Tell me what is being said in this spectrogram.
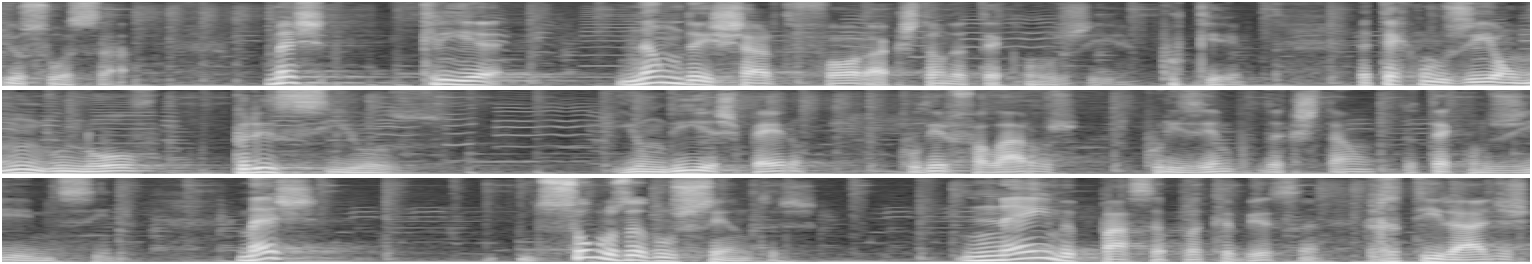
eu sou assado. Mas queria não deixar de fora a questão da tecnologia. Porquê? A tecnologia é um mundo novo, precioso. E um dia espero poder falar-vos, por exemplo, da questão da tecnologia e medicina. Mas, sobre os adolescentes, nem me passa pela cabeça retirar-lhes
